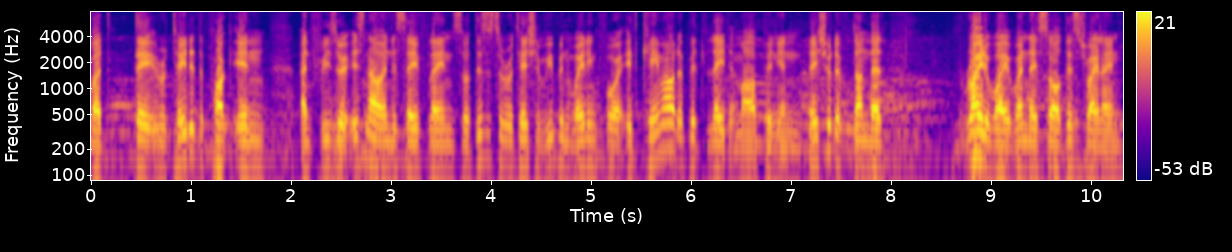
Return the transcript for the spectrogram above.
but they rotated the puck in and Freezer is now in the safe lane, so this is the rotation we've been waiting for. It came out a bit late in my opinion. They should have done that right away when they saw this tri lane.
